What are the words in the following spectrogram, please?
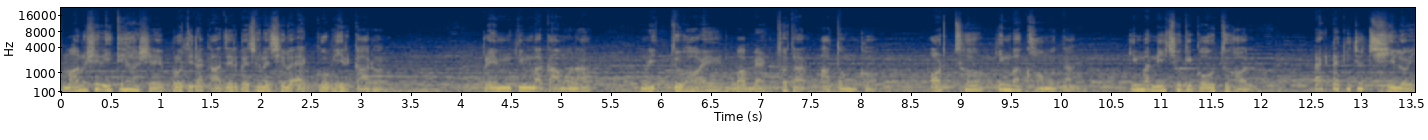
মানুষের ইতিহাসে প্রতিটা কাজের পেছনে ছিল এক গভীর কারণ। প্রেম কিংবা কামনা, মৃত্যু ভয় বা ব্যর্থতার আতঙ্ক, অর্থ কিংবা ক্ষমতা, কিংবা নিছকি কৌতূহল, একটা কিছু ছিলই,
